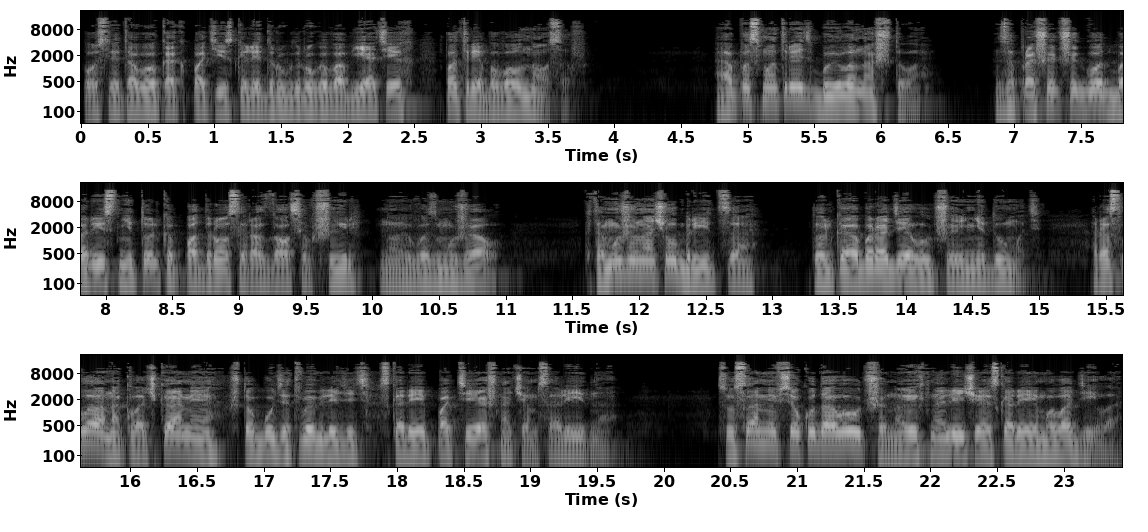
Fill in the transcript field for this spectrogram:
После того, как потискали друг друга в объятиях, потребовал Носов. А посмотреть было на что. За прошедший год Борис не только подрос и раздался вширь, но и возмужал. К тому же начал бриться. Только о бороде лучше и не думать. Росла она клочками, что будет выглядеть скорее потешно, чем солидно. С усами все куда лучше, но их наличие скорее молодило.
